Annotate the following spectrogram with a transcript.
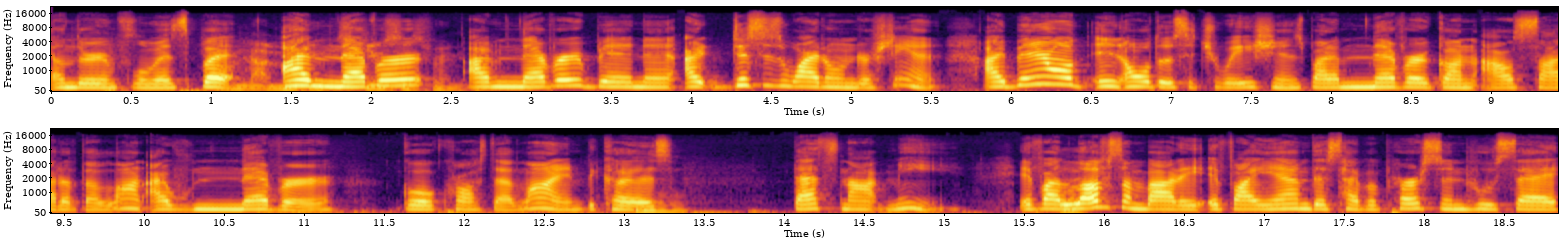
under influence, but I've never, excuses for anybody. I've never been. Uh, I this is why I don't understand. I've been in all, in all those situations, but I've never gone outside of the line. I would never go across that line because Mm-hmm. that's not me. If I love somebody, if I am this type of person who say,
